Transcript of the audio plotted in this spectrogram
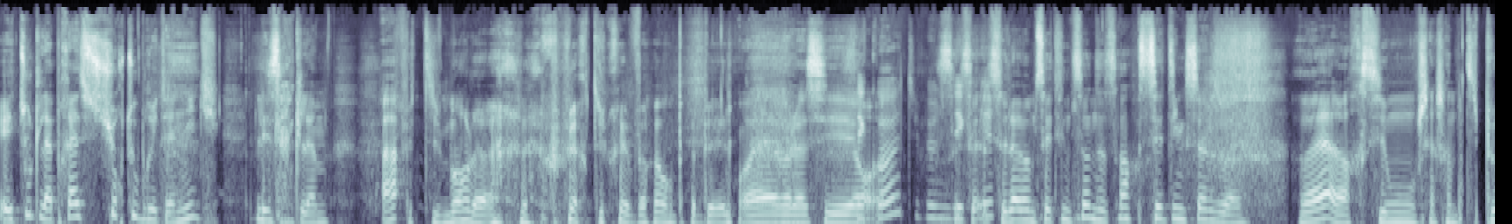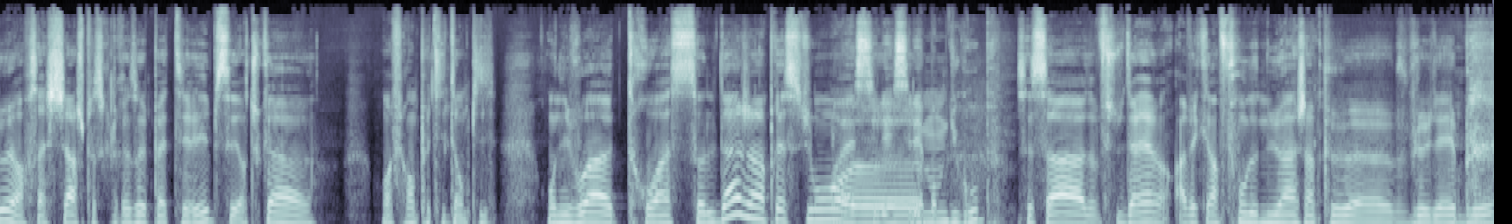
et toute la presse, surtout britannique, les acclame. Effectivement, la, la couverture est vraiment pas belle. Ouais, voilà, c'est. C'est quoi Tu peux me C'est décrire c'est- l'album Setting Sun, c'est ça? Setting Suns, ouais. Ouais, alors si on cherche un petit peu, alors ça charge parce que le réseau est pas terrible, c'est en tout cas, euh, On va faire un petit tant pis. On y voit trois soldats, j'ai l'impression. Ouais, c'est les, euh, c'est les membres du groupe. C'est ça, derrière, avec un fond de nuages un peu euh, violet, bleu.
